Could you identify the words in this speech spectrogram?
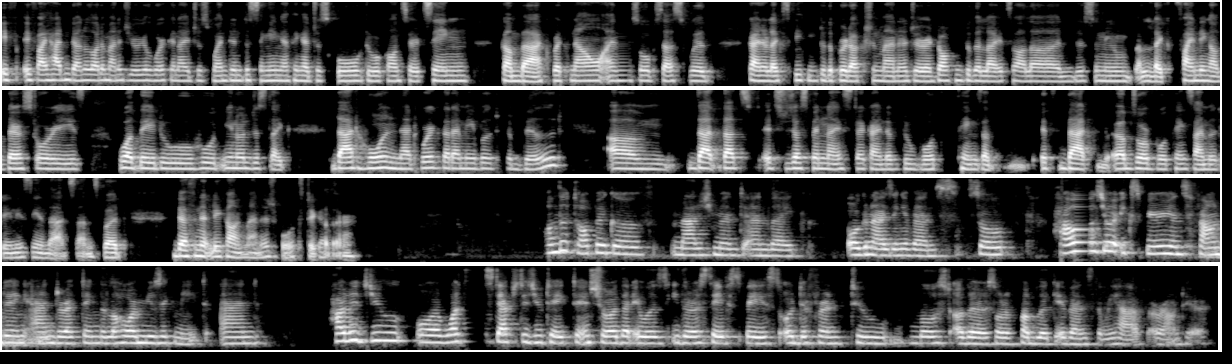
if if I hadn't done a lot of managerial work and I just went into singing, I think I'd just go to a concert, sing, come back. But now I'm so obsessed with kind of like speaking to the production manager and talking to the lights wala and just you know, like finding out their stories, what they do, who you know, just like that whole network that I'm able to build. Um, that that's it's just been nice to kind of do both things that it's that absorb both things simultaneously in that sense, but definitely can't manage both together. On the topic of management and like organizing events, so how was your experience founding and directing the Lahore Music Meet? And how did you or what steps did you take to ensure that it was either a safe space or different to most other sort of public events that we have around here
